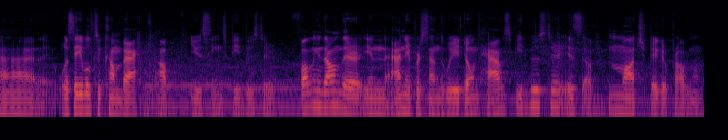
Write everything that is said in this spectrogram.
uh, was able to come back up using speed booster. Falling down there in any percent where you don't have speed booster is a much bigger problem.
